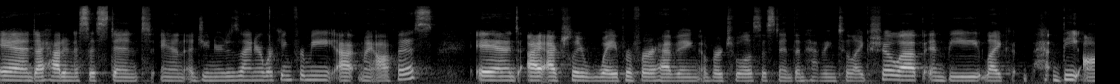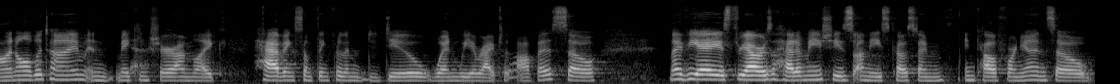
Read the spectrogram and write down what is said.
and I had an assistant and a junior designer working for me at my office. And I actually way prefer having a virtual assistant than having to like show up and be like be on all the time and making sure I'm like having something for them to do when we arrive to the office. So my VA is three hours ahead of me. She's on the East Coast. I'm in California, and so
